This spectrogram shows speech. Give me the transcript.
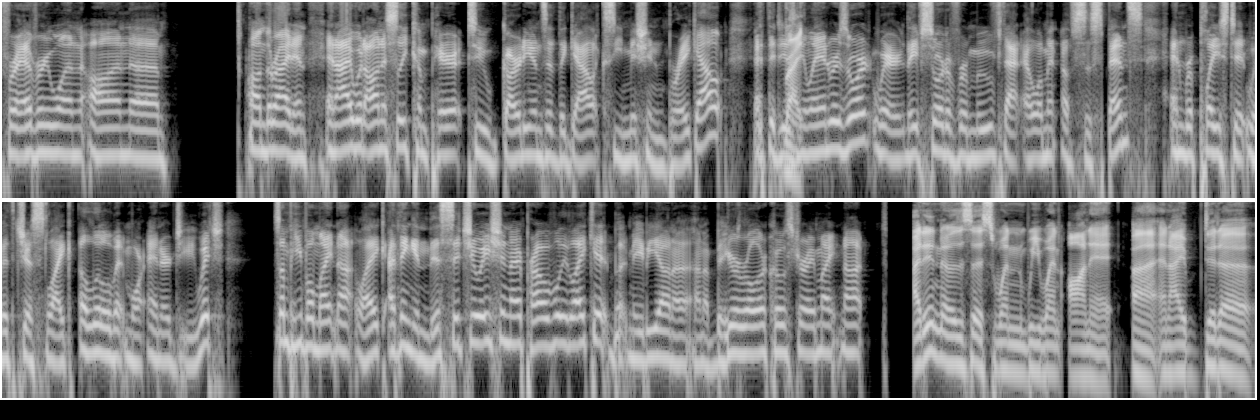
for everyone on. Uh, on the ride and and I would honestly compare it to Guardians of the Galaxy Mission Breakout at the Right. Disneyland Resort where they've sort of removed that element of suspense and replaced it with just like a little bit more energy which some people might not like. I think in this situation I probably like it, but maybe on a on a bigger roller coaster I might not. I didn't notice this when we went on it, uh, and I did a,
